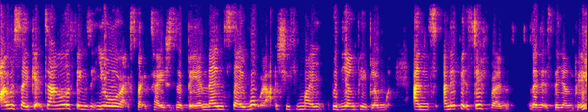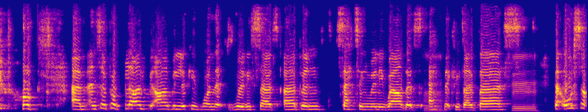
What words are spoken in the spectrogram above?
I would say get down all the things that your expectations would be, and then say what would actually for my with young people, and and and if it's different, then it's the young people. um, and so probably I'll be, I'll be looking for one that really serves urban setting really well, that's mm. ethnically diverse, mm. that also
